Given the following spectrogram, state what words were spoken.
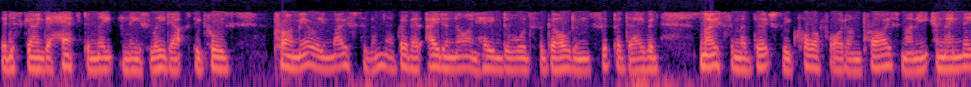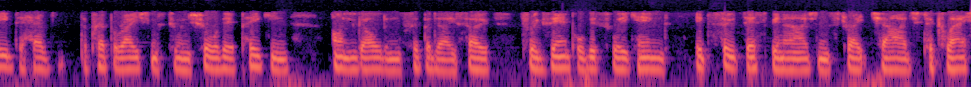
They're just going to have to meet in these lead ups because primarily most of them, they've got about eight or nine heading towards the Golden Slipper, David. Most of them are virtually qualified on prize money, and they need to have the preparations to ensure they're peaking on Golden Slipper Day. So, for example, this weekend it suits Espionage and Straight Charge to clash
